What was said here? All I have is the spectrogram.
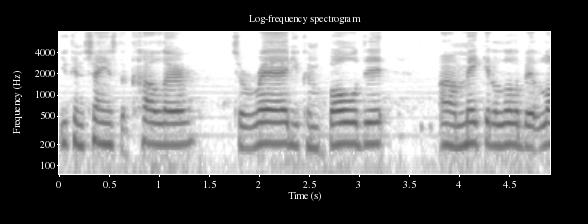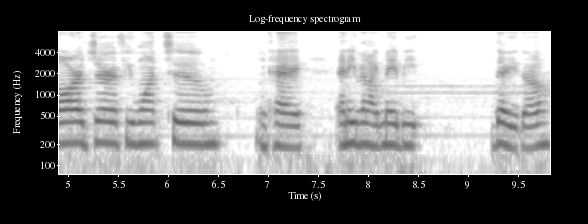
you can change the color to red. You can bold it um, make it a little bit larger if you want to okay and even like maybe there you go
